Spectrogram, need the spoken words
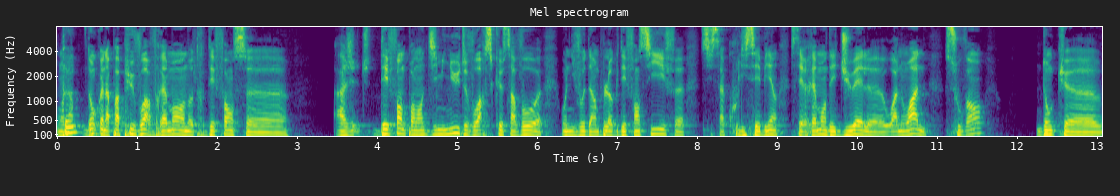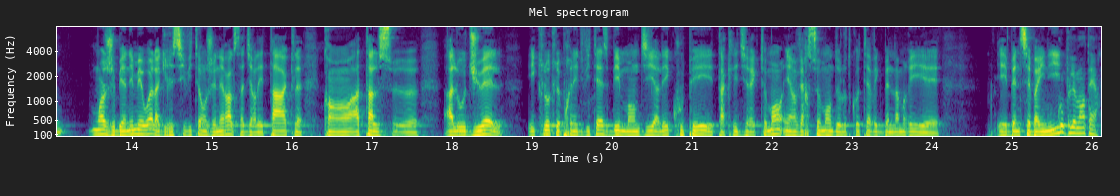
On Peu. a- donc, on n'a pas pu voir vraiment notre défense euh, défendre pendant 10 minutes, voir ce que ça vaut euh, au niveau d'un bloc défensif, euh, si ça coulissait bien. C'était vraiment des duels euh, one-one, souvent. Donc, euh, moi, j'ai bien aimé ouais, l'agressivité en général, c'est-à-dire les tacles, quand Atal se, allait au duel et que l'autre le prenait de vitesse, bim, Mandi allait couper et tacler directement, et inversement de l'autre côté avec Ben Lamri et, et Ben Sebaini. Complémentaire.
